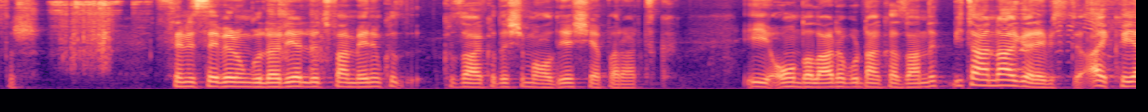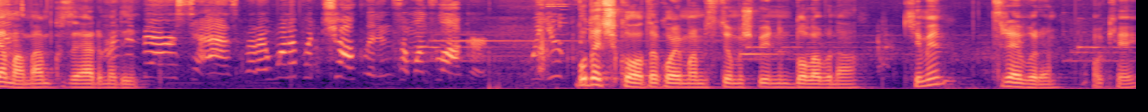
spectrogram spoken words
Yapmıştır. Seni seviyorum Gloria. Lütfen benim kız, kız arkadaşım ol diye şey yapar artık. İyi 10 dolar da buradan kazandık. Bir tane daha görev istiyor. Ay kıyamam ben bu kıza yardım edeyim. Bu da çikolata koymam istiyormuş birinin dolabına. Kimin? Trevor'ın. Okey.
